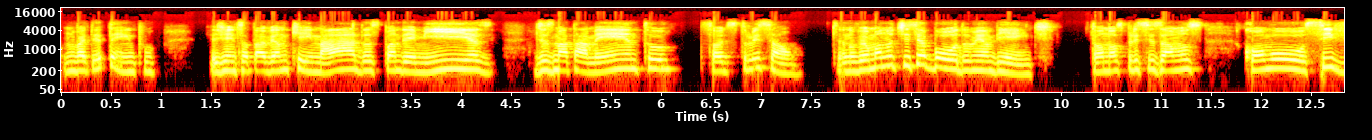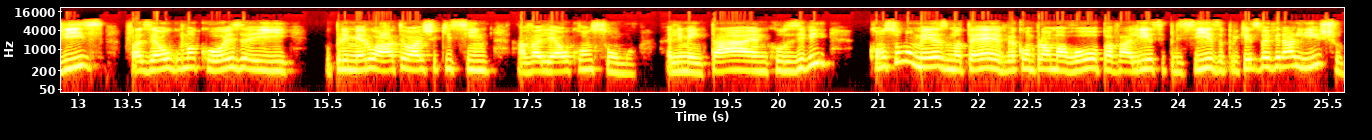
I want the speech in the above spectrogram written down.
não vai ter tempo. A gente só está vendo queimadas, pandemias, desmatamento, só destruição. Você não vê uma notícia boa do meio ambiente. Então, nós precisamos, como civis, fazer alguma coisa e o primeiro ato, eu acho que sim, avaliar o consumo alimentar, inclusive consumo mesmo, até vai comprar uma roupa, avalia se precisa, porque isso vai virar lixo,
